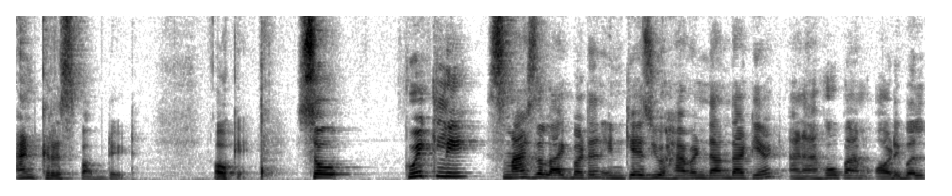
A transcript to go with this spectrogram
and crisp update. Okay, so quickly smash the like button in case you haven't done that yet and I hope I'm audible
